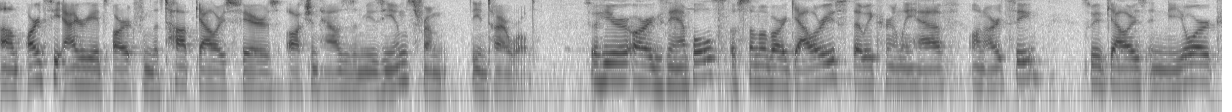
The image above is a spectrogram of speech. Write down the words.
Um, Artsy aggregates art from the top galleries, fairs, auction houses, and museums from the entire world. So here are examples of some of our galleries that we currently have on Artsy. So we have galleries in New York,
